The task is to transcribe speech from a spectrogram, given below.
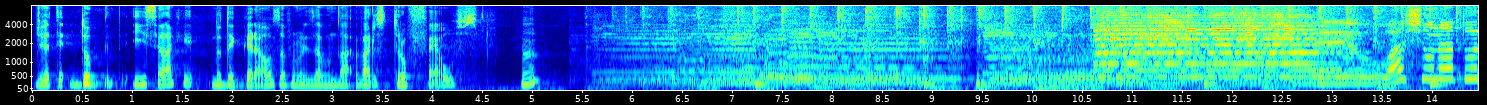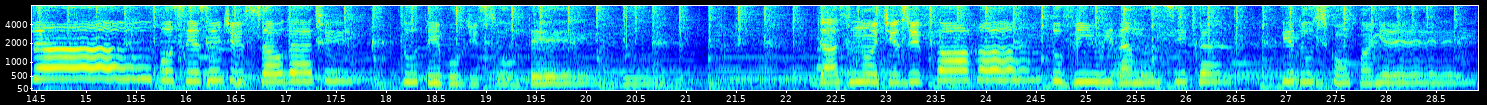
Devia ter. do- e será que no degraus da fama eles davam vários troféus? Hã? Eu acho natural você sentir saudade do tempo de solteiro, das noites de farra, do vinho e da música e dos companheiros.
